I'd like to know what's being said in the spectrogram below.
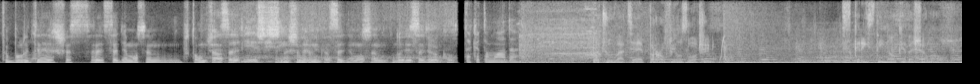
To boli tie 6, 7, 8 v tom čase. Ježiši. Naša Veronika 7, 8 do 10 rokov. Takéto mladé. Počúvate Profil zločinu s Kristínou Kevešovou.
